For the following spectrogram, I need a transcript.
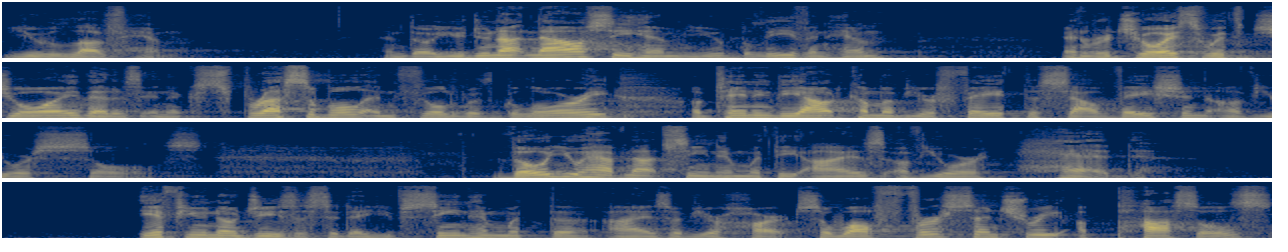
you love him. And though you do not now see him, you believe in him and rejoice with joy that is inexpressible and filled with glory, obtaining the outcome of your faith, the salvation of your souls. Though you have not seen him with the eyes of your head, if you know Jesus today, you've seen him with the eyes of your heart. So while first century apostles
